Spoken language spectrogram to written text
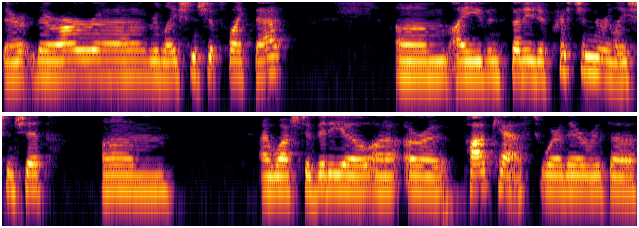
There, there are uh, relationships like that. Um, I even studied a Christian relationship. Um, I watched a video on a, or a podcast where there was a,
